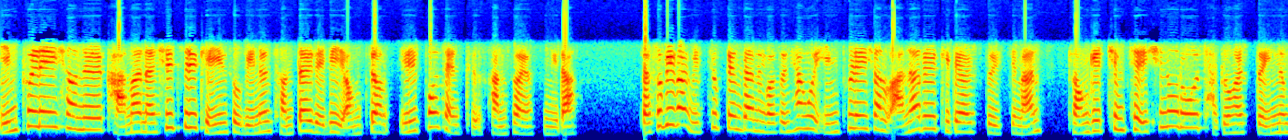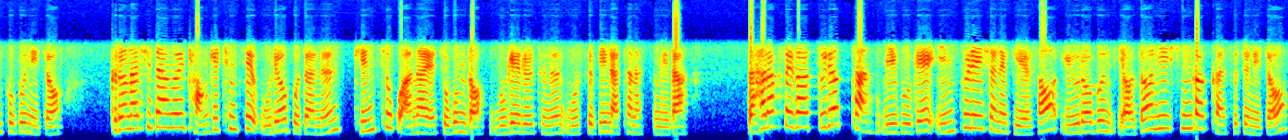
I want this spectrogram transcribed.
인플레이션을 감안한 실질 개인 소비는 전달 대비 0.1% 감소하였습니다. 자, 소비가 위축된다는 것은 향후 인플레이션 완화를 기대할 수도 있지만 경기 침체의 신호로 작용할 수도 있는 부분이죠. 그러나 시장은 경기 침체 우려보다는 긴축 완화에 조금 더 무게를 두는 모습이 나타났습니다. 자, 하락세가 뚜렷한 미국의 인플레이션에 비해서 유럽은 여전히 심각한 수준이죠.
